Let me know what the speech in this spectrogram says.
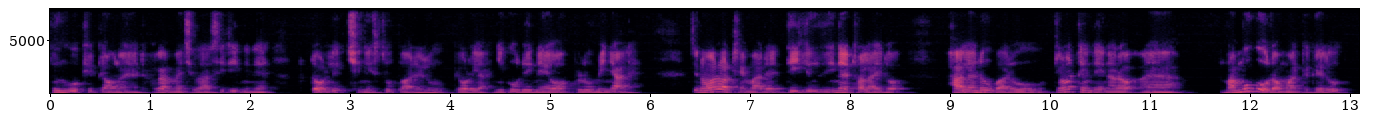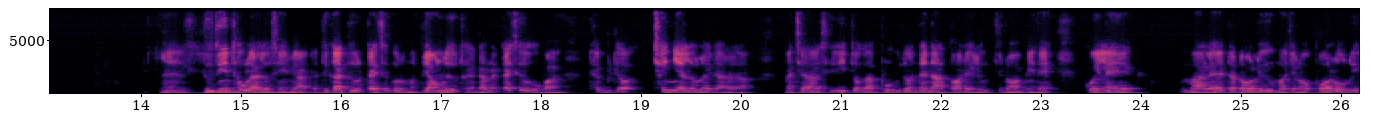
သွင်းကိုဖြစ်ပြောင်းလာတယ်တစ်ဖက်ကမန်ချက်စတာစီးတီးအနေနဲ့တော်တော်လေးချင်းနေစတိုးသွားတယ်လို့ပြောလို့ရညီကိုတွေနဲ့ရောဘယ်လိုမြင်ကြလဲ ကျွန်တော်ကတော့ထင်ပါတယ်ဒီလူစီနဲ့ထွက်လာတော့ဟာလန်တို့ဘာလို့ကျွန်တော်ထင်တယ်နာတော့အဲမမှုကိုတော့မှတကယ်လို့အဲလူချင်းထုတ်လာလို့ဆိုရင်ဗျအဓိကသူတိုက်စစ်ကိုမပြောင်းလို့ထိုင်ဒါပေမဲ့တိုက်စစ်ကိုပါထပ်ပြီးတော့ချိန်ညက်လုပ်လိုက်တာတော့မန်ချက်စတာစီးတီးတော့ကပို့ပြီးတော့နက်နာသွားတယ်လို့ကျွန်တော်မြင်တယ်ကွင်းလေမှာလည်းတော်တော်လေးဥမှာကျွန်တော်ဘောလုံးတွေ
